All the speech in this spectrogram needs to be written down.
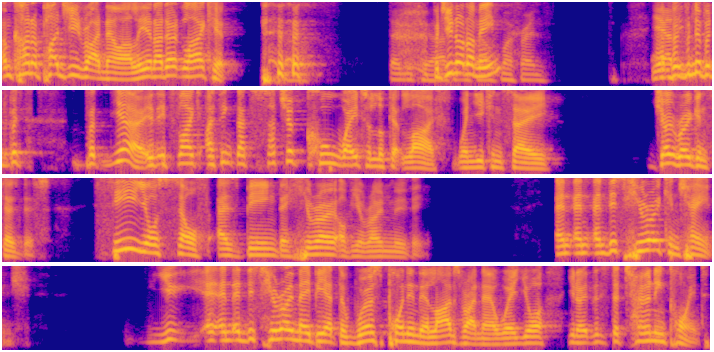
I'm kind of pudgy right now, Ali, and I don't like it. but you know what I mean, my friend. Yeah, uh, but, think- but, but, but but yeah, it, it's like I think that's such a cool way to look at life when you can say, Joe Rogan says this: see yourself as being the hero of your own movie, and and and this hero can change. You and, and this hero may be at the worst point in their lives right now, where you're, you know, it's the turning point.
